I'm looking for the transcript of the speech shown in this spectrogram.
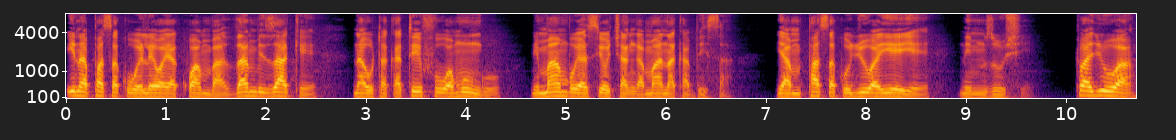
inapasa kuelewa ya kwamba dhambi zake na utakatifu wa mungu ni mambo yasiyochangamana kabisa yampasa kujua yeye ni mzushi. Twajua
